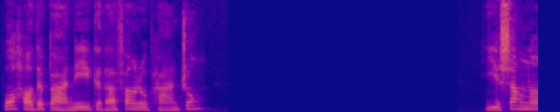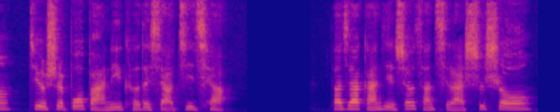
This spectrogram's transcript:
剥好的板栗给它放入盘中。以上呢就是剥板栗壳的小技巧，大家赶紧收藏起来试试哦！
